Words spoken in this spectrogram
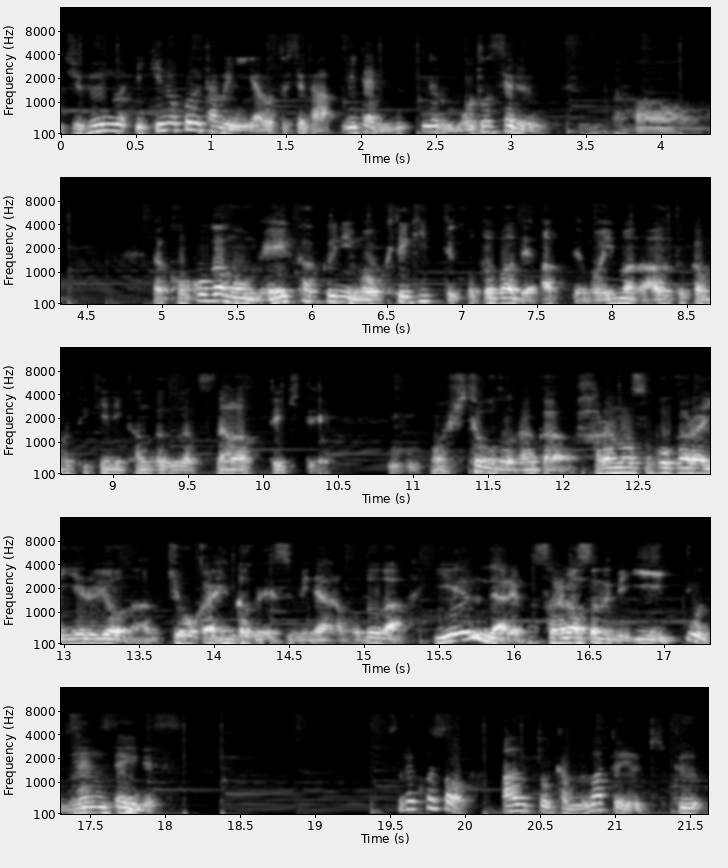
自分の生き残るためにやろうとしてたみたいにでも戻せるんですよね。あここがもう明確に目的って言葉であっても、今のアウトカム的に感覚が繋がってきて、うんもう一言なんか腹の底から言えるような業界変革ですみたいなことが言えるんであれば、それはそれでいい。もう全然いいです。それこそ、アウトカムはという聞く、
